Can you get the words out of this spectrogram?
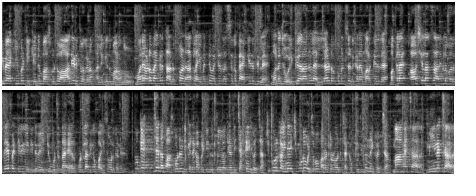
ഈ പാക്ക് ചെയ്യുമ്പോൾ ടിക്കറ്റും പാസ്പോർട്ടും ആദ്യം എടുത്ത് വെക്കണം. അല്ലെങ്കിൽ ഇത് മറന്നു പോകും. മോനെ അവിടെ ഭയങ്കര തണുപ്പാണ്. ആ ക്ലൈമറ്റ് മറ്റേ ഡ്രസ്സൊക്കെ പാക്ക് ചെയ്തിട്ടില്ലേ? മോനെ ജോലിക്ക് കയറാനുള്ള എല്ലാ ഡോക്യുമെന്റ്സ് എടുക്കണേ മറക്കരുത്. മക്കളെ ആവശ്യമില്ലാത്ത സാധനങ്ങൾ വെറുതെ പെട്ടിയിൽ കയറ്റിയിട്ട് വെയിറ്റ് കൂട്ടണ്ട. എയർപോർട്ടിൽ അധികം പൈസ കൊടുക്കേണ്ടി വരും. ഓക്കെ എന്റെ പാസ്പോർട്ടും ടിക്കറ്റൊക്കെ പെട്ടി വേണ്ടി ചക്കയ്ക്ക് വെച്ച. ചുക്കൂർ കഴിഞ്ഞ ആഴ്ച കൂടെ വിളിച്ചപ്പോൾ പറഞ്ഞിട്ടുള്ള ചക്ക ചക്ക നിങ്ങൾക്ക് വെച്ച. മാങ്ങച്ചാറ് മീനച്ചാറ്.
